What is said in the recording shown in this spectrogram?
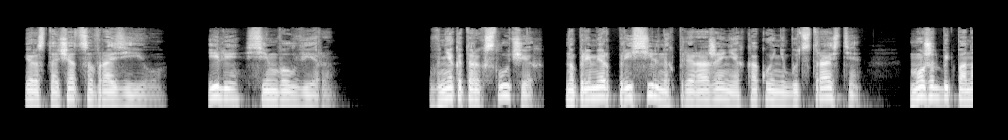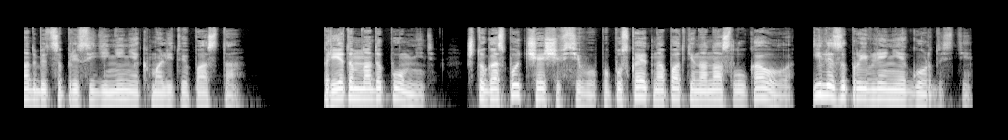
и расточаться в рази его» или «Символ веры». В некоторых случаях, например, при сильных приражениях какой-нибудь страсти, может быть понадобится присоединение к молитве поста. При этом надо помнить, что Господь чаще всего попускает нападки на нас лукавого или за проявление гордости,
